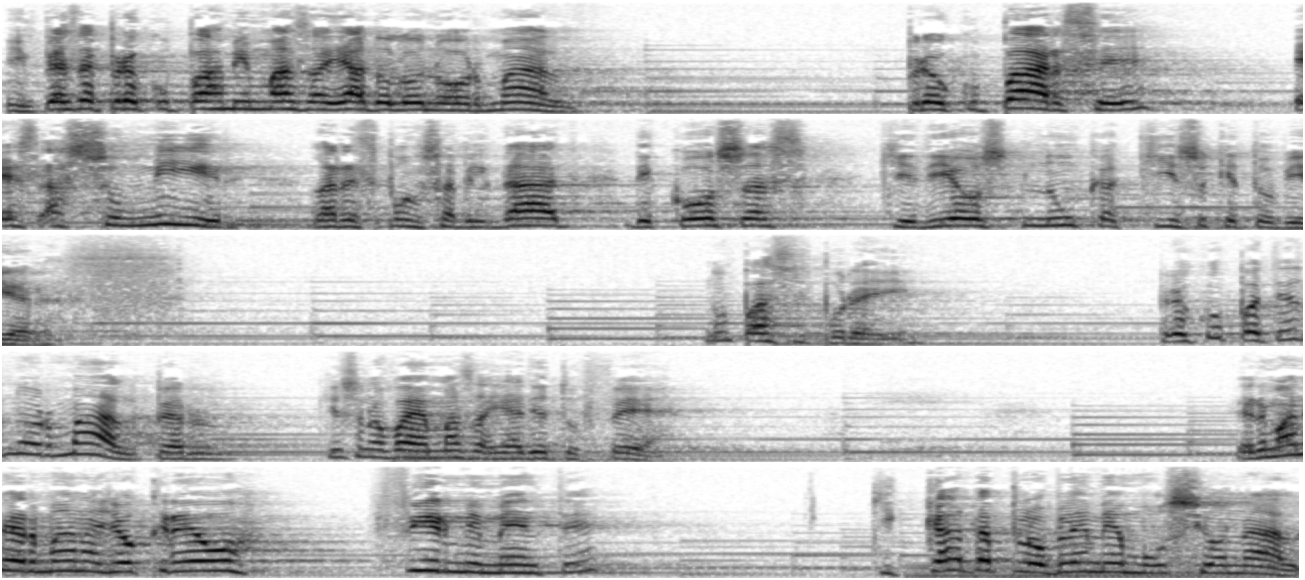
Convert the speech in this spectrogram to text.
Empieza a preocupar-me mais allá de lo normal. Preocupar-se é assumir a responsabilidade de coisas que Deus nunca quiso que tuvieras. Não passes por aí. Preocupa-te, é normal, pero que isso não vai mais allá de tu fé. Hermana, hermana, eu creio firmemente que cada problema emocional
